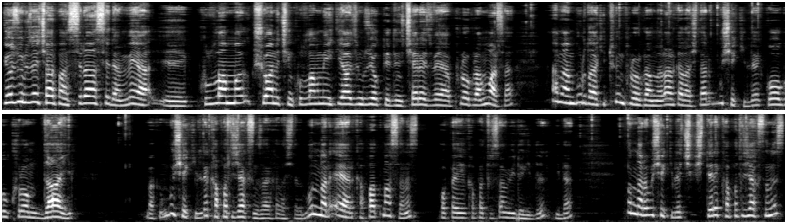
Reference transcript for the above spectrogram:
Gözünüze çarpan, rahatsız eden veya e, kullanma şu an için kullanma ihtiyacımız yok dediğiniz çerez veya program varsa hemen buradaki tüm programları arkadaşlar bu şekilde Google Chrome dahil bakın bu şekilde kapatacaksınız arkadaşlar. Bunları eğer kapatmazsanız Opera'yı kapatırsam video gider. gider. Bunları bu şekilde çıkışları kapatacaksınız.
